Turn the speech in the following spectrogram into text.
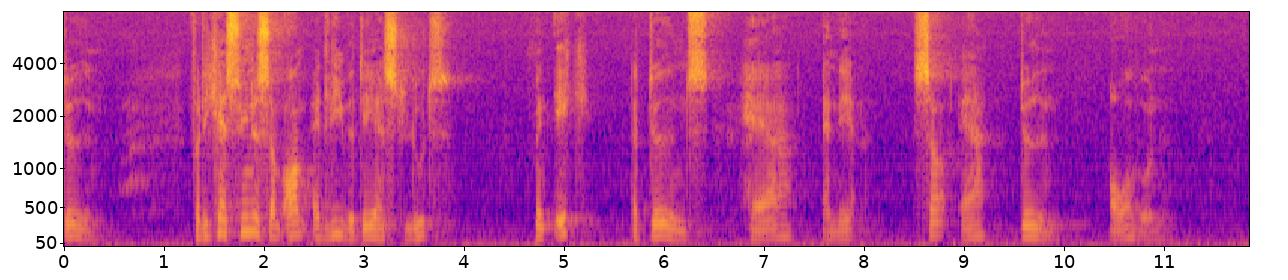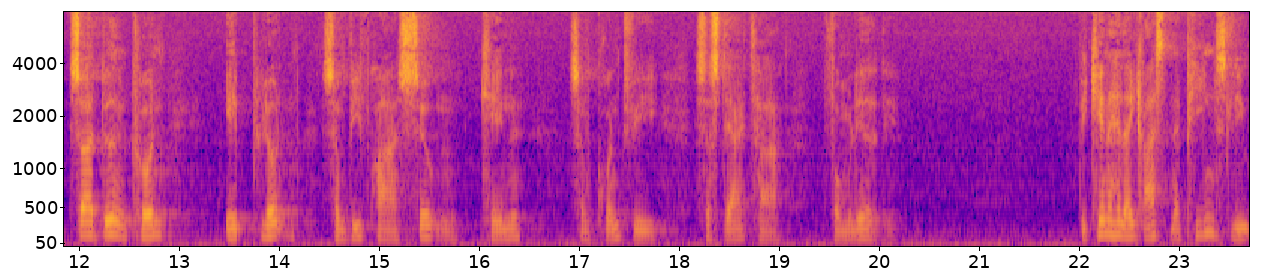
døden. For det kan synes som om, at livet det er slut. Men ikke, når dødens herre er nær. Så er døden overvundet. Så er døden kun et blund, som vi fra søvnen kende, som Grundtvig så stærkt har formuleret det. Vi kender heller ikke resten af pigens liv,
